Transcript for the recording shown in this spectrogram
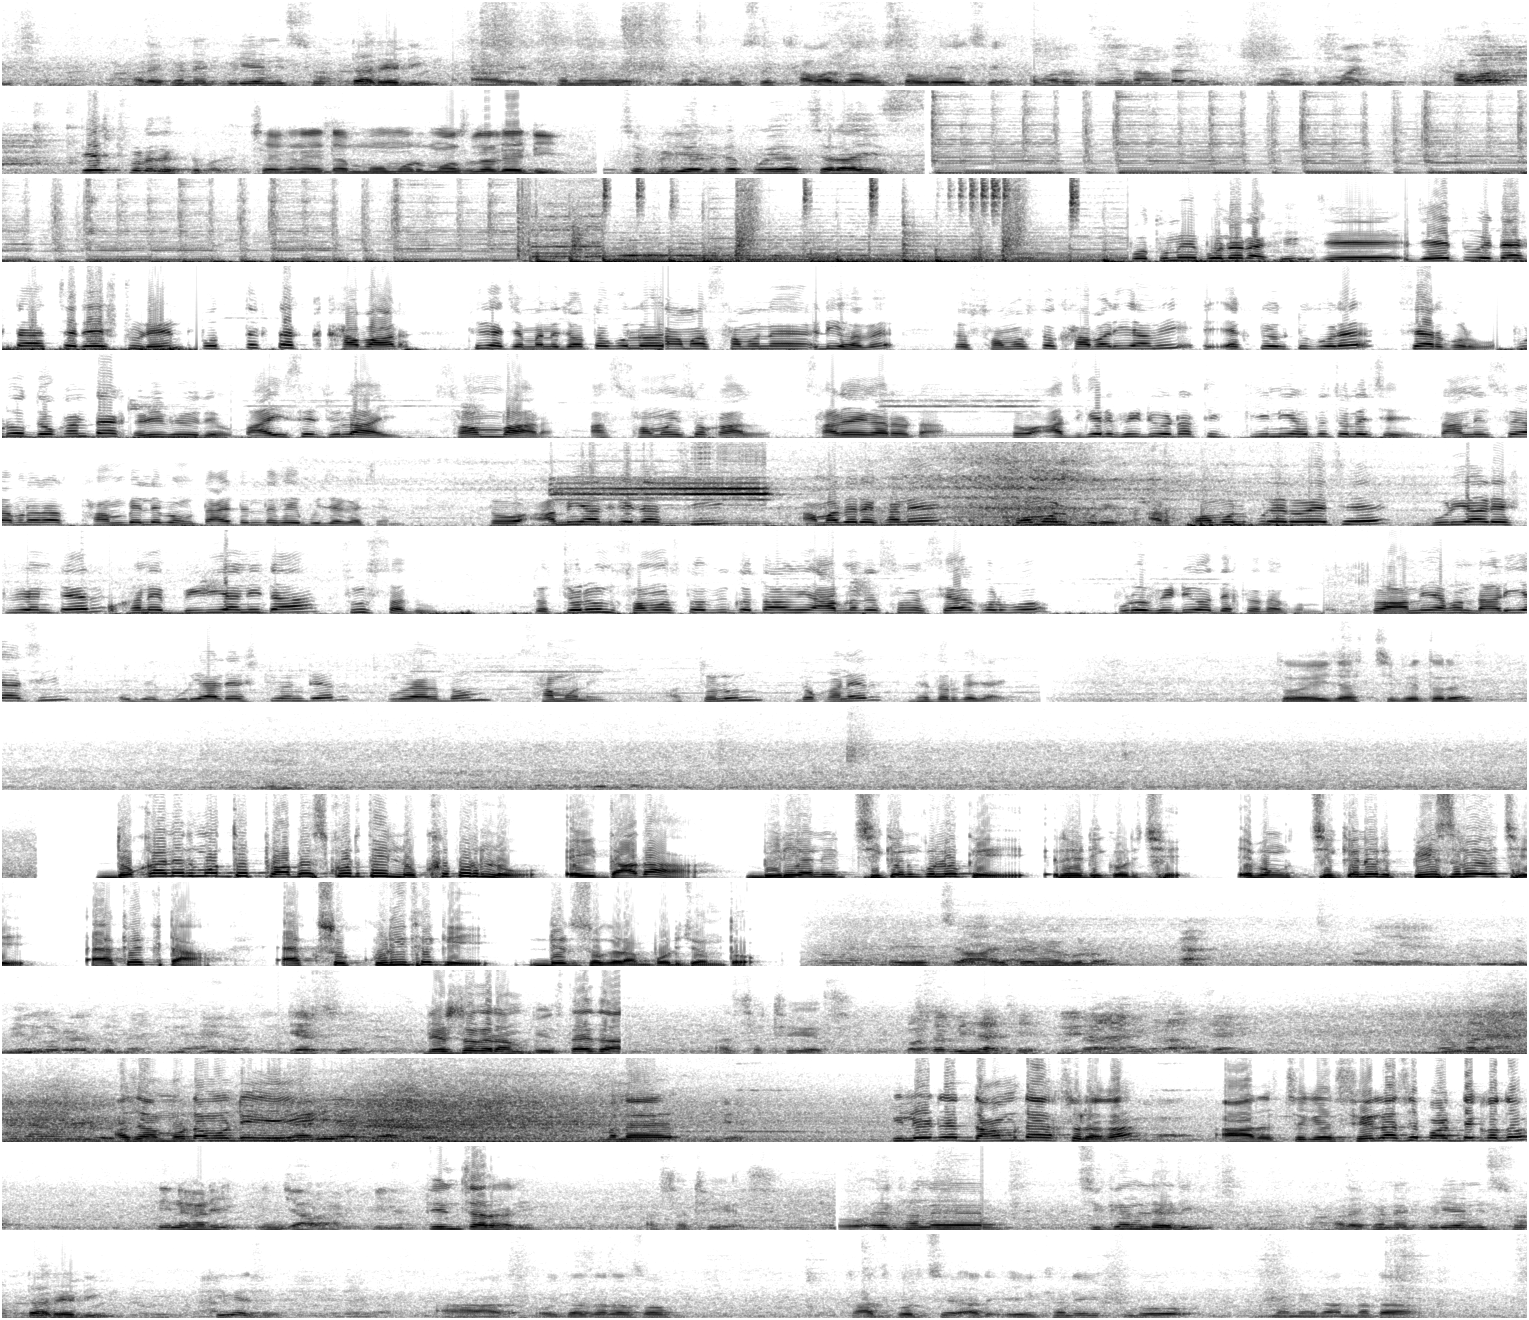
আর এখানে বিরিয়ানির স্যুপটা রেডি আর এখানে মানে বসে খাবার ব্যবস্থাও রয়েছে। তোমার হচ্ছে নামটা কি? নন্তু মাঝি খাবার টেস্ট করে দেখতে পারে। আচ্ছা এখানে এটা মোমোর মশলা রেডি হচ্ছে বিরিয়ানিতে পড়ে যাচ্ছে রাইস প্রথমে বলে রাখি যে যেহেতু এটা একটা হচ্ছে রেস্টুরেন্ট প্রত্যেকটা খাবার ঠিক আছে মানে যতগুলো আমার সামনে রেডি হবে তো সমস্ত খাবারই আমি একটু একটু করে শেয়ার করব। পুরো দোকানটা রিভিউ দেবো। বাইশে জুলাই, সোমবার আর সময় সকাল সাড়ে এগারোটা। তো আজকের ভিডিওটা ঠিক কী নিয়ে হতে চলেছে তা নিশ্চয়ই আপনারা থাম্বেল এবং টাইটেল দেখেই বুঝে গেছেন। তো আমি আজকে যাচ্ছি আমাদের এখানে কমলপুরে। আর কমলপুরে রয়েছে গুড়িয়া রেস্টুরেন্টের ওখানে বিরিয়ানিটা সুস্বাদু। তো চলুন সমস্ত অভিজ্ঞতা আমি আপনাদের সঙ্গে শেয়ার করব। পুরো ভিডিও দেখতে থাকুন। তো আমি এখন দাঁড়িয়ে আছি এই যে গুড়িয়া রেস্টুরেন্টের পুরো একদম সামনে। আর চলুন দোকানের ভেতরকে যাই। তো এই যাচ্ছি ভেতরে। দোকানের মধ্যে প্রবেশ করতেই লক্ষ্য পড়ল এই দাদা বিরিয়ানির চিকেনগুলোকে রেডি করছে এবং চিকেনের পিস রয়েছে এক একটা একশো কুড়ি থেকে দেড়শো গ্রাম পর্যন্ত। এই হচ্ছে আইটেম এগুলো। দেড়শো। দেড়শো গ্রাম পিস তাই তো? আচ্ছা ঠিক আছে। কত পিস আছে? আচ্ছা মোটামুটি মানে প্লেটের দামটা একশো টাকা হ্যাঁ। আর হচ্ছে গিয়ে সেল আছে পার ডে কত? তিন হাঁড়ি তিন চার হাঁড়ি। তিন চার হাঁড়ি। আচ্ছা ঠিক আছে। তো এখানে চিকেন রেডি আর এখানে বিরিয়ানি স্যুপটা রেডি ঠিক আছে? আর ওই দাদারা সব কাজ করছে আর এইখানেই পুরো মানে রান্নাটা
